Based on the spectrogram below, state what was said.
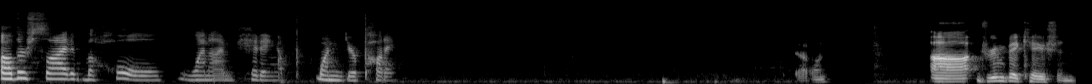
other side of the hole when I'm hitting up when you're putting. That one. Uh, dream vacation.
